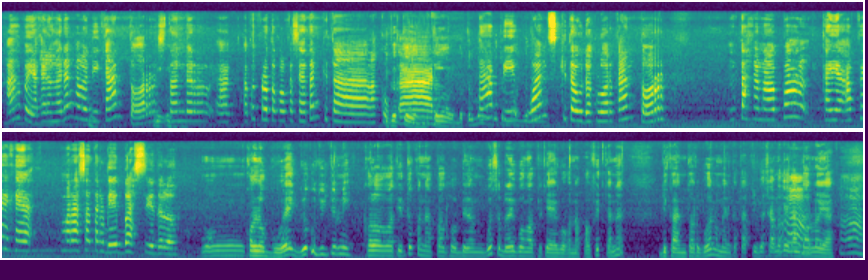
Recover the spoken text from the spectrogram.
apa ya kadang-kadang kalau di kantor standar eh, apa protokol kesehatan kita lakukan. Ikutin, betul betul banget, tapi betul banget, betul. once kita udah keluar kantor entah kenapa kayak apa ya kayak merasa terbebas gitu loh. Hmm, kalau gue, gue jujur nih, kalau waktu itu kenapa gue bilang gue sebenarnya gue nggak percaya gue kena covid karena di kantor gue lumayan ketat juga sama kayak kantor lo ya, Mm.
